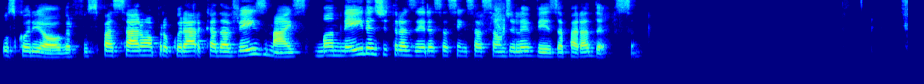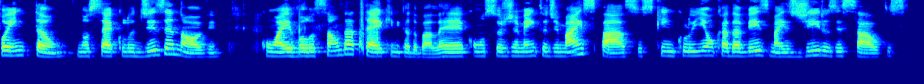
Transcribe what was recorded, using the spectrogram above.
os coreógrafos passaram a procurar cada vez mais maneiras de trazer essa sensação de leveza para a dança. Foi então, no século XIX, com a evolução da técnica do balé, com o surgimento de mais passos que incluíam cada vez mais giros e saltos,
